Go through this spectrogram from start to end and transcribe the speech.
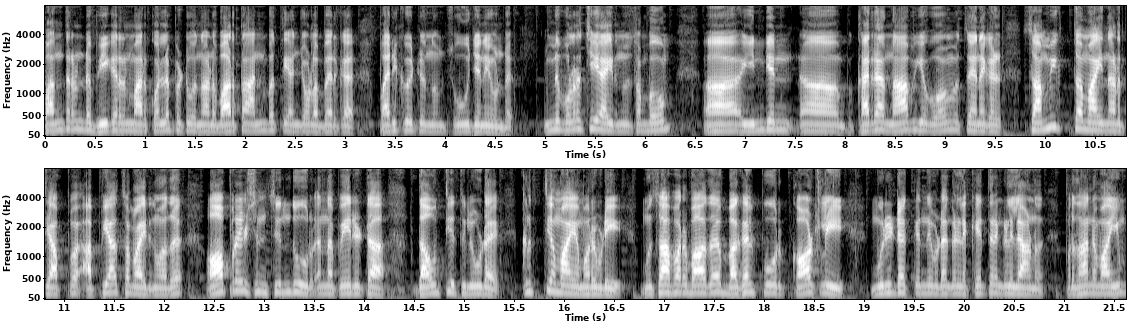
പന്ത്രണ്ട് ഭീകരന്മാർ കൊല്ലപ്പെട്ടുവെന്നാണ് വാർത്ത. അൻപത്തി അഞ്ചോളം പേർക്ക് പരിക്കേറ്റെന്നും സൂചനയുണ്ട്. ഇന്ന് പുലർച്ചെയായിരുന്നു സംഭവം. ഇന്ത്യൻ കര നാവിക വ്യോമസേനകൾ സംയുക്തമായി നടത്തിയ അപ്പ അഭ്യാസമായിരുന്നു അത്. ഓപ്പറേഷൻ സിന്ദൂർ എന്ന പേരിട്ട ദൗത്യത്തിലൂടെ കൃത്യമായ മറുപടി. മുസാഫർബാദ് ബഗൽപൂർ കോട്ട്ലി മുരിഡക് എന്നിവിടങ്ങളിലെ കേന്ദ്രങ്ങളിലാണ് പ്രധാനമായും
